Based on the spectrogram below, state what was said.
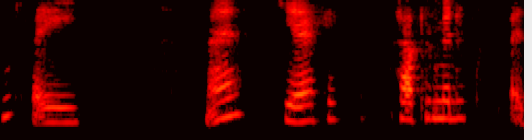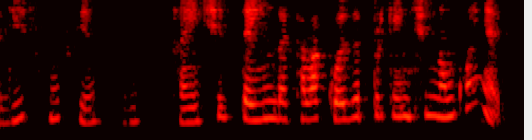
não sei, né? Que é a primeira é desconfiança, né? Que a gente tem daquela coisa porque a gente não conhece.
